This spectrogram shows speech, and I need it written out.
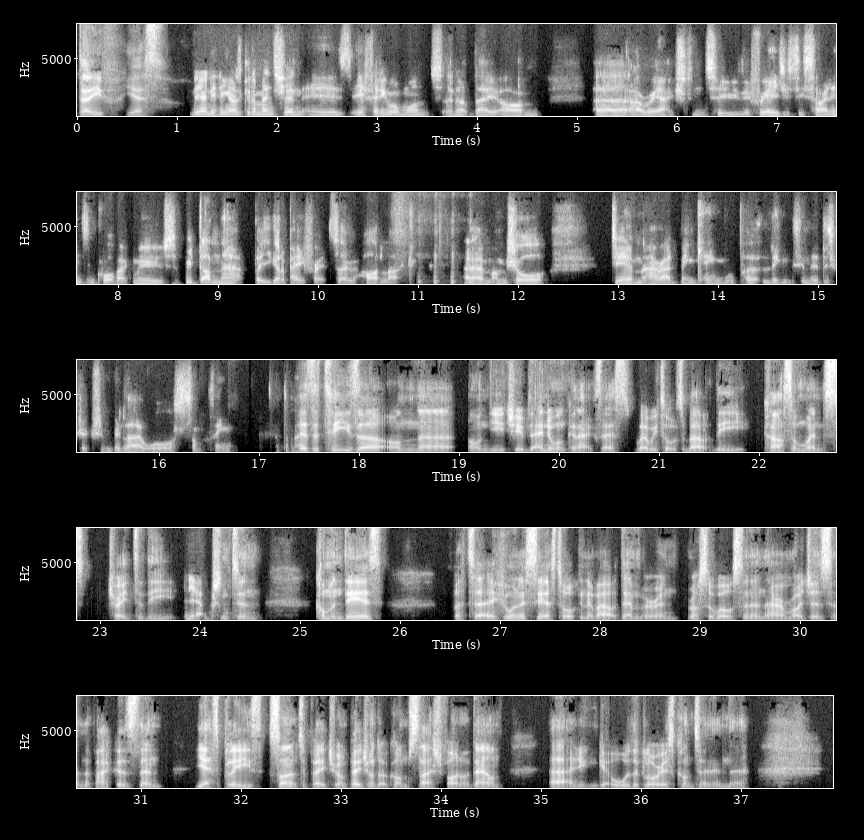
Dave, yes. the only thing I was going to mention is if anyone wants an update on uh, our reaction to the free agency signings and quarterback moves, we've done that, but you got to pay for it. So hard luck. um, I'm sure Jim, our admin king, will put links in the description below or something. I don't know. There's a teaser on uh, on YouTube that anyone can access where we talked about the Carson Wentz trade to the Yeah. Washington Commanders. But uh, if you want to see us talking about Denver and Russell Wilson and Aaron Rodgers and the Packers, then yes, please sign up to Patreon, patreon.com slash final down, uh, and you can get all the glorious content in there.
